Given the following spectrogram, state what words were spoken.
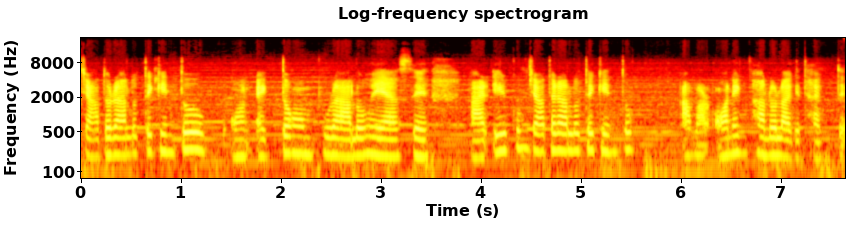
চাঁদের আলোতে কিন্তু একদম পুরো আলো হয়ে আছে। আর এরকম চাঁদের আলোতে কিন্তু আমার অনেক ভালো লাগে থাকতে।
